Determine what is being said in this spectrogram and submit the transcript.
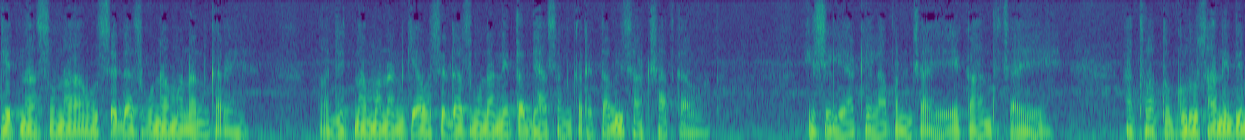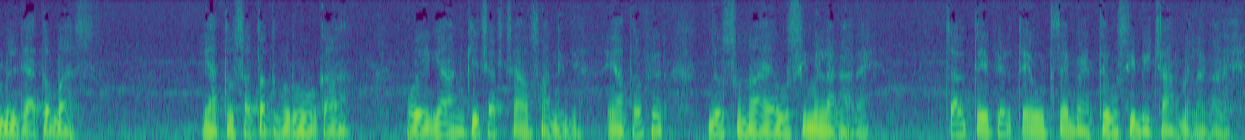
जितना सुना, उससे दस गुना मनन करे। और जितना मनन किया, उससे दस गुना नित ध्यासन करे। तभी साक्षात्कार हुआ था। इसीलिए अकेलापन चाहिए, एकांत चाहिए। अथवा तो गुरु सानिध्य मिल जाए तो बस। या तो सतत गुरुओं का वही ज्ञान की चर्चा और सानिध्य या तो फिर जो सुना है उसी में लगा रहे। चलते, फिरते, उठते, बैठते उसी विचार में लगा रहे।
